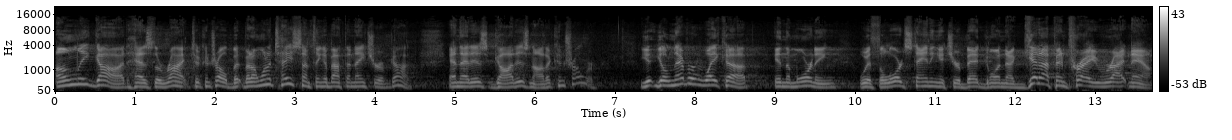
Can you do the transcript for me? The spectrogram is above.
Only God has the right to control. But, but I want to tell you something about the nature of God and that is God is not a controller. You, you'll never wake up in the morning with the Lord standing at your bed going, Now get up and pray right now.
